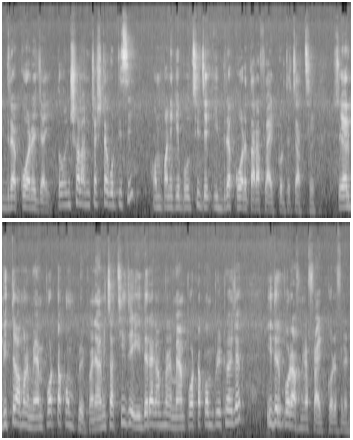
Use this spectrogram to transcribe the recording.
ঈদরা করে যাই। তো ইনশাল্লাহ আমি চেষ্টা করতেছি কোম্পানিকে বলছি যে, ঈদরা করে তারা ফ্লাইট করতে চাচ্ছে। সো এর ভিতরে আমার ম্যাম পাওয়ারটা কমপ্লিট মানে আমি চাচ্ছি যে, ঈদের আগে আপনার ম্যাম পাওয়ারটা কমপ্লিট হয়ে যাক। ঈদের পরে আপনারা ফ্লাইট করে ফেলেন।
